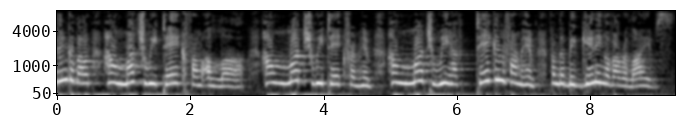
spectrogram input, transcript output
Think about how much we take from Allah, how much we take from Him, how much we have taken from Him from the beginning of our lives.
